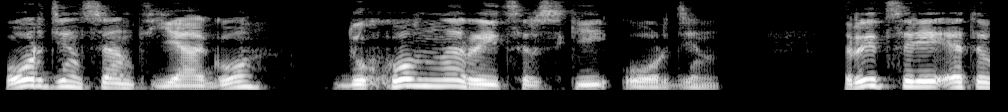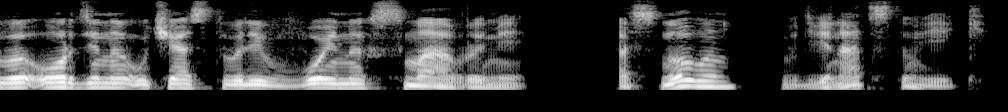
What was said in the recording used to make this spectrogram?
Орден Сантьяго — духовно-рыцарский орден. Рыцари этого ордена участвовали в войнах с маврами, основан в XII веке.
